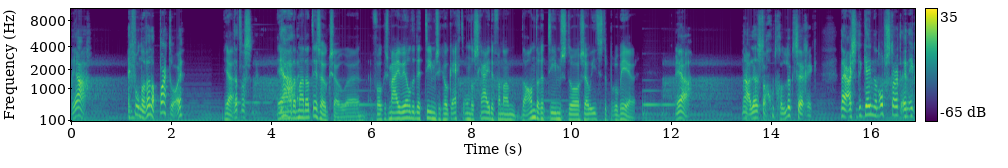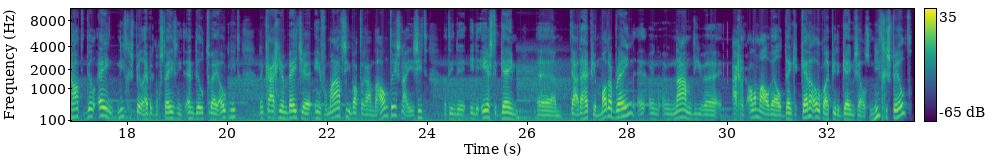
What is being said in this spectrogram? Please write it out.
Ja, ik vond dat wel apart hoor. Ja. Dat was. Ja, ja dat, maar dat is ook zo. Uh, volgens mij wilde dit team zich ook echt onderscheiden van de andere teams door zoiets te proberen. Ja. Nou, dat is toch goed gelukt, zeg ik. Nou ja, als je de game dan opstart en ik had deel 1 niet gespeeld, heb ik nog steeds niet. En deel 2 ook niet. Dan krijg je een beetje informatie wat er aan de hand is. Nou, je ziet dat in de, in de eerste game, uh, ja, daar heb je Mother Brain. Eh, een, een naam die we eigenlijk allemaal wel, denk ik, kennen. Ook al heb je de game zelfs niet gespeeld.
